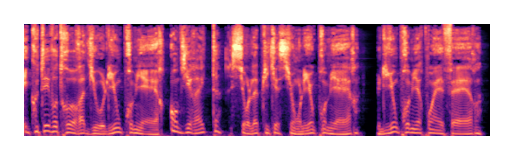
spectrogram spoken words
Écoutez votre radio Lyon Première en direct sur l'application Lyon Première, lyonpremière.fr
